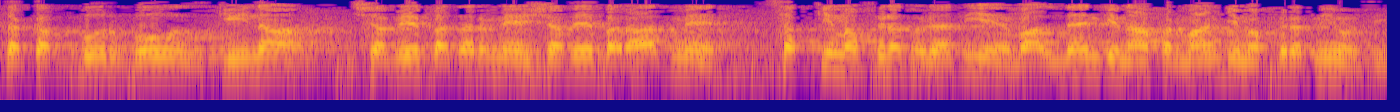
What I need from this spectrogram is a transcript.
تکبر، بوز کینا شب قدر میں، شب برات میں سب کی مغفرت ہو جاتی ہے۔ والدین کے نافرمان کی مغفرت نہیں ہوتی۔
